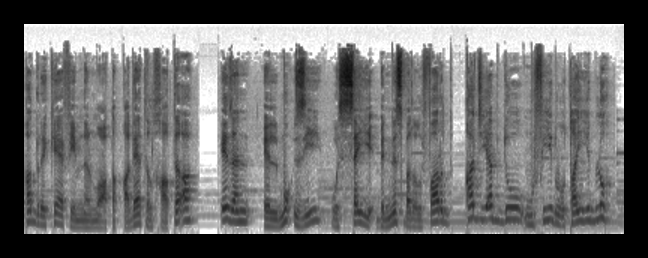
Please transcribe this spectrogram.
قدر كافي من المعتقدات الخاطئة إذا المؤذي والسيء بالنسبة للفرد قد يبدو مفيد وطيب له.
